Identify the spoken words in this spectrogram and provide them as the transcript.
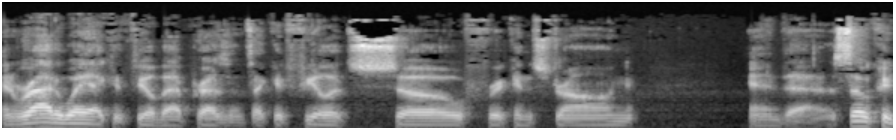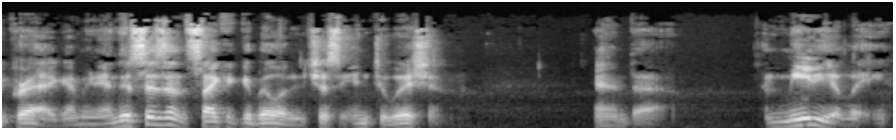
and right away, I could feel that presence. I could feel it so freaking strong. And uh, so could Craig. I mean, and this isn't psychic ability, it's just intuition. And uh, immediately,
